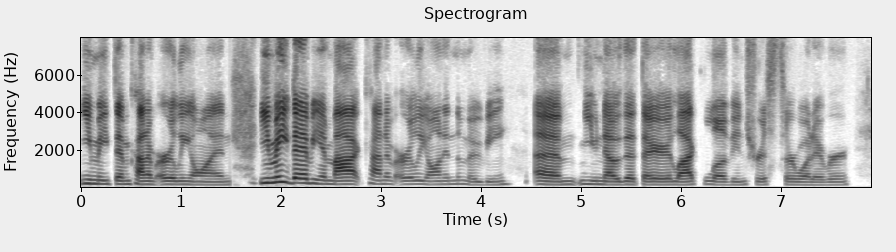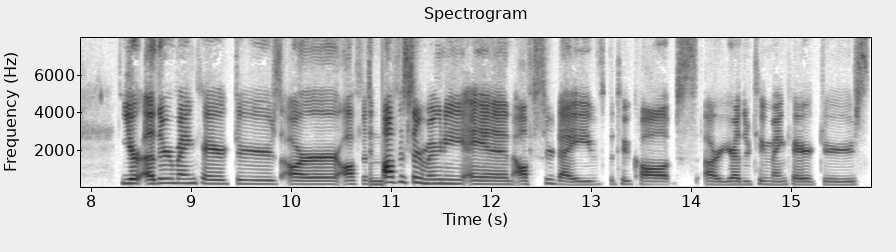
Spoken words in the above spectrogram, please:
You meet them kind of early on. You meet Debbie and Mike kind of early on in the movie. Um, you know that they're like love interests or whatever. Your other main characters are Officer Officer Mooney and Officer Dave. The two cops are your other two main characters.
